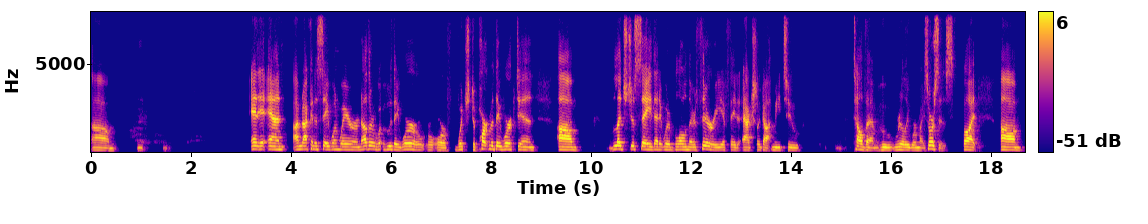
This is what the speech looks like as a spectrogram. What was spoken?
um, and and I'm not going to say one way or another who they were or, or which department they worked in. Um, let's just say that it would have blown their theory if they'd actually got me to tell them who really were my sources. But um,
